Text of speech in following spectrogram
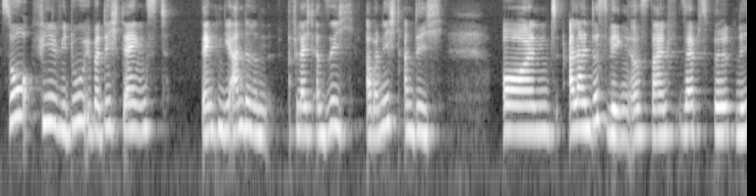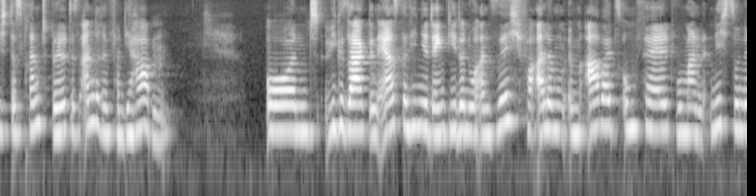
So viel wie du über dich denkst, denken die anderen vielleicht an sich, aber nicht an dich. Und allein deswegen ist dein Selbstbild nicht das Fremdbild, das andere von dir haben. Und wie gesagt, in erster Linie denkt jeder nur an sich, vor allem im Arbeitsumfeld, wo man nicht so eine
